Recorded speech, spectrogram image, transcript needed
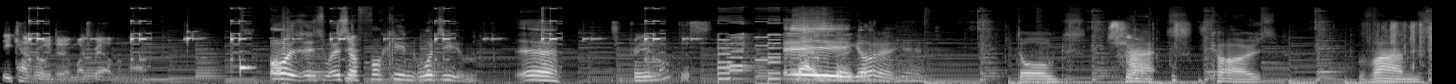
He can't really do it much better than that. Oh, it's it's, it's a fucking. What do you? Uh, It's a praying mantis. hey, very got it. Yeah. Dogs, Sure. hats, cars, vans,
